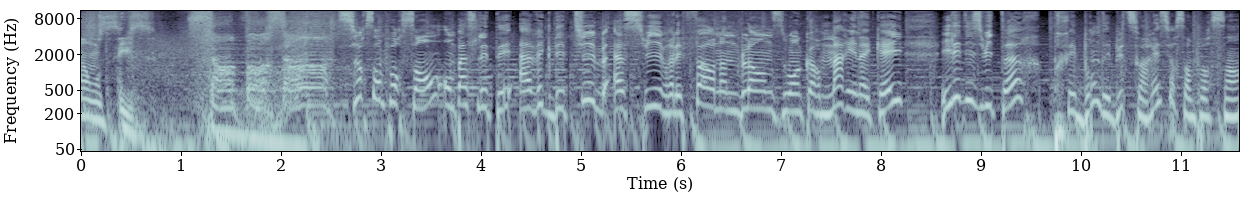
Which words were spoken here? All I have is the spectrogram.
11 Sur 100%, on passe l'été avec des tubes à suivre, les Four Non Blondes ou encore Marina Kaye. Il est 18h, très bon début de soirée sur 100%.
